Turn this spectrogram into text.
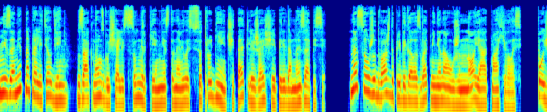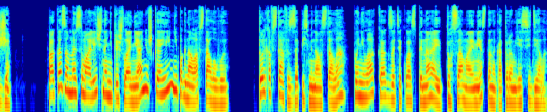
Незаметно пролетел день. За окном сгущались сумерки, и мне становилось все труднее читать лежащие передо мной записи. Несса уже дважды прибегала звать меня на ужин, но я отмахивалась. Позже. Пока за мной самолично не пришла нянюшка и не погнала в столовую. Только встав из-за письменного стола, поняла, как затекла спина и то самое место, на котором я сидела.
